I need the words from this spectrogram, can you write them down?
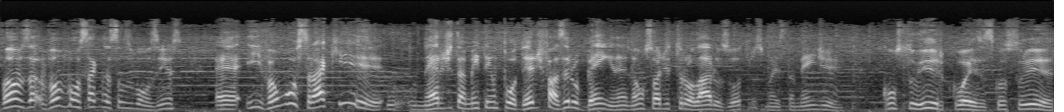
vamos, vamos mostrar que nós somos bonzinhos. É, e vamos mostrar que o, o nerd também tem o poder de fazer o bem, né? Não só de trollar os outros, mas também de construir coisas, construir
